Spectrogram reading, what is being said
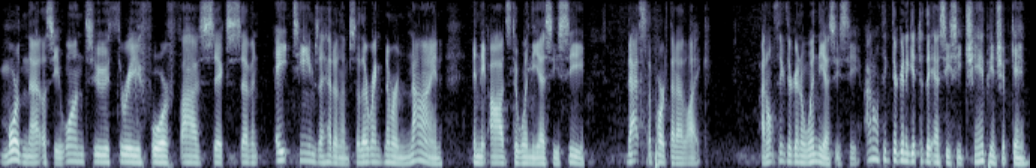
more than that, let's see, one, two, three, four, five, six, seven, eight teams ahead of them. So they're ranked number nine in the odds to win the SEC. That's the part that I like. I don't think they're going to win the SEC. I don't think they're going to get to the SEC championship game.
